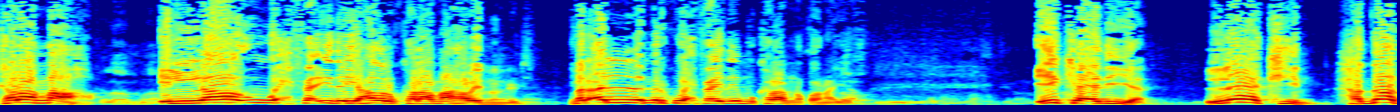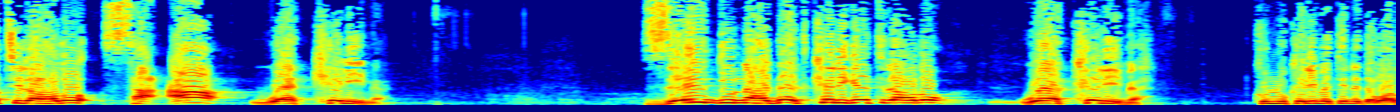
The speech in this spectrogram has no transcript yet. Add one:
Kalaam ma aha. Ilaa uu wax faa'iideeya hadalku kalaam ma aha baynu nidhi. Mar alla markuu wax faa'ideyn buu kalaam noqonaya ikaadiya laakiin haddaad tidhaahdo sacaa waa kelima. Zaydunna haddaad keligee tidhaahdo waa kelima. Kullu kelimatina de waa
